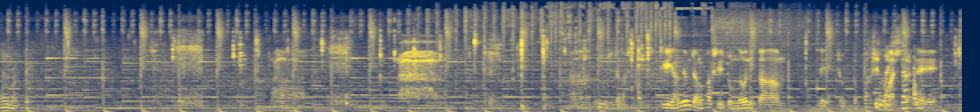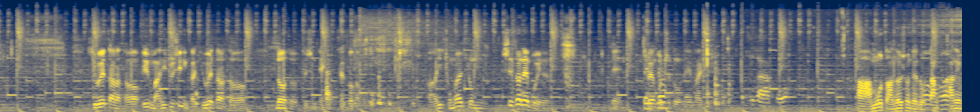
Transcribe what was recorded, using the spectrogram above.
음, 맛있다. 아, 아, 이게 양념장을 확실히 좀 넣으니까 네, 좀 확실히 더 더 맛있어? 맛있어요. 네. 기호에 따라서 이 많이 주시니까 기호에 따라서 넣어서 드시면 될 것 같고 아, 이 정말 좀 신선해 보이는 네, 청양고추도 네, 많이 주시고 들어가고 아 아무것도 안 넣으셨는데도 어, 딱 어. 간에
